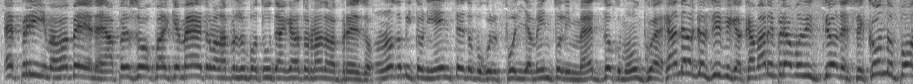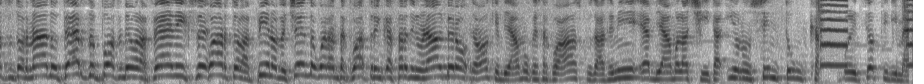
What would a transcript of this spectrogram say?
È prima va bene. Ha preso qualche metro ma l'ha preso un po' tutte Anche la tornata l'ha preso. Non ho capito niente dopo quel fogliamento lì in mezzo. Comunque cambia la classifica. Camaro in prima posizione Secondo posto Tornado. Terzo posto abbiamo la Phoenix Quarto la P944 incastrata in un albero No, che abbiamo questa qua, scusatemi E abbiamo la cita Io non sento un c***o poliziotti di merda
